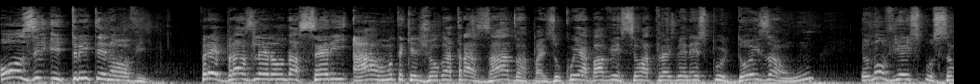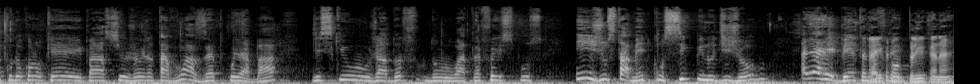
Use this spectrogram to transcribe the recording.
11 e 39. Frei, Brasileirão da Série A, ontem aquele jogo atrasado, rapaz. O Cuiabá venceu o Atlético Goianiense por 2 a 1 Eu não vi a expulsão quando eu coloquei para assistir o jogo, já tava 1x0 pro Cuiabá. Disse que o jogador do Atlético foi expulso injustamente com 5 minutos de jogo. Aí arrebenta, né, Aí complica, né?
